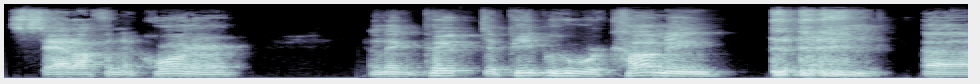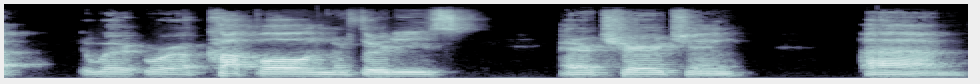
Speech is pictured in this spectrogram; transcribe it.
sat off in the corner, and then the people who were coming uh, were, were, a couple in their thirties at our church, and um,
